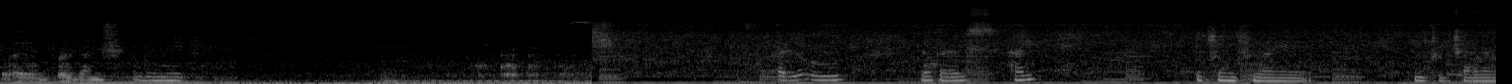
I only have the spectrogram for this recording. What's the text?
For lunch, I'm gonna make Hello. Hello guys. Hi. I changed my YouTube channel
